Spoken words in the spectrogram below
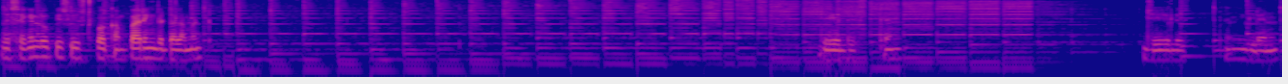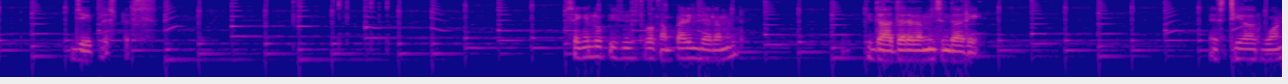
the second loop is used for comparing that element. J less than j less than len j plus plus second loop is used for comparing the element with the other elements in the array. str1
